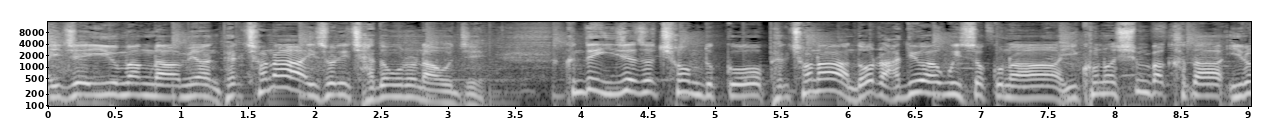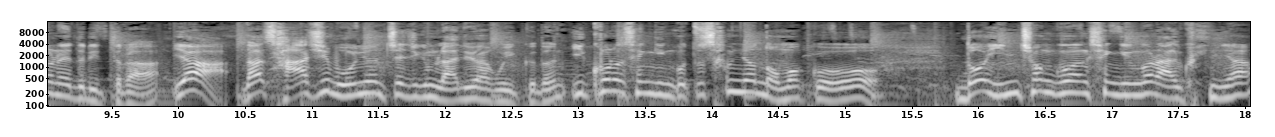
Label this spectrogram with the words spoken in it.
이제 이 음악 나오면 백천아 이 소리 자동으로 나오지. 근데 이제서 처음 듣고 백천아 너 라디오 하고 있었구나. 이 코너 신박하다. 이런 애들 있더라. 야 나 45년째 지금 라디오 하고 있거든. 이 코너 생긴 것도 3년 넘었고. 너 인천공항 생긴 건 알고 있냐?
